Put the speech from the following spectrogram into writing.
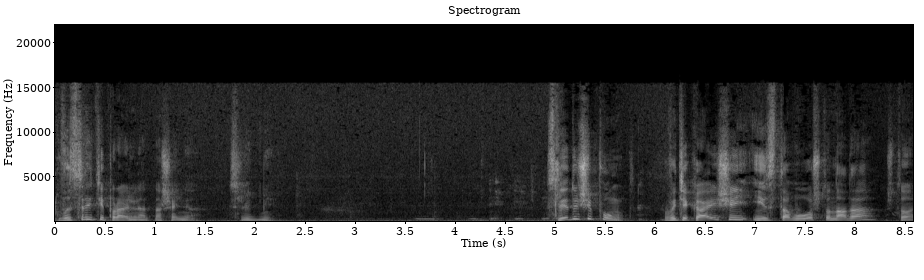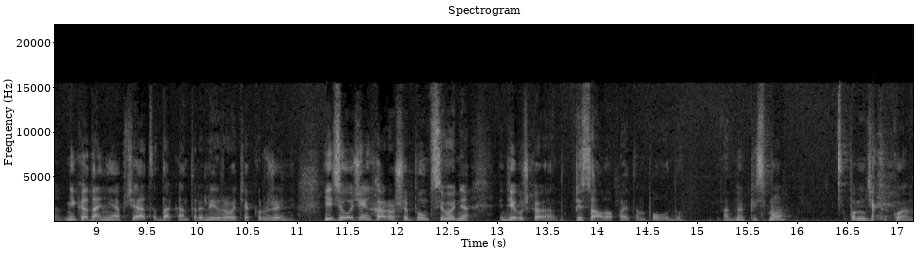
Выстроите правильные отношения с людьми. Следующий пункт. Вытекающий из того, что надо что, никогда не общаться, да, контролировать окружение. Есть очень хороший пункт, сегодня девушка писала по этому поводу одно письмо. Помните какое?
